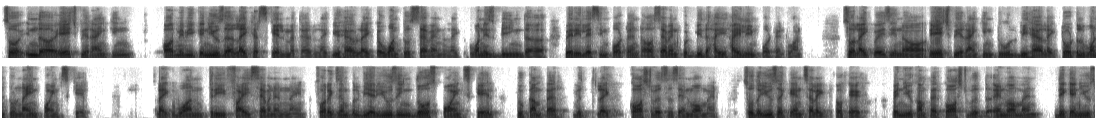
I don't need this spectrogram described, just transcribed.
So in the AHP ranking, or maybe you can use a Likert scale method, like you have like a one to seven, like one is being the very less important or seven could be the high, highly important one. So likewise in uh, a AHP ranking tool, we have like total one to nine point scale like one, three, five, seven, and nine. For example, we are using those point scale to compare with like cost versus environment. So the user can select, okay, when you compare cost with the environment, they can use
